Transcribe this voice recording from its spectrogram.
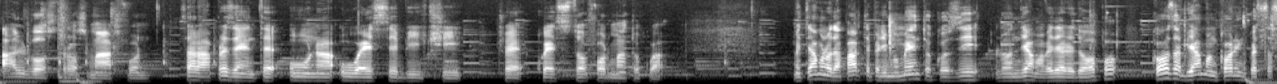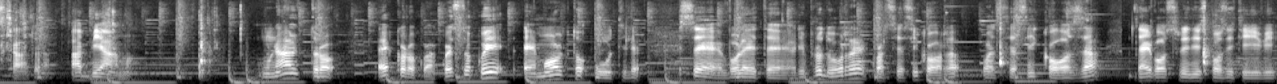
al vostro smartphone. Sarà presente una USB-C cioè questo formato qua. Mettiamolo da parte per il momento così lo andiamo a vedere dopo cosa abbiamo ancora in questa scatola? Abbiamo un altro eccolo qua questo qui è molto utile. Se volete riprodurre qualsiasi cosa qualsiasi cosa dai vostri dispositivi.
